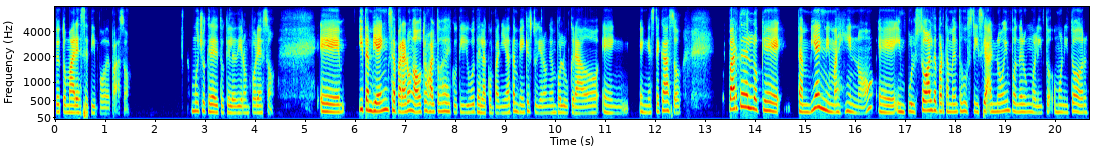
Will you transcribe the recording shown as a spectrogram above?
de tomar ese tipo de paso. Mucho crédito que le dieron por eso. Eh, y también separaron a otros altos ejecutivos de la compañía también que estuvieron involucrados en, en este caso. Parte de lo que también me imagino eh, impulsó al Departamento de Justicia a no imponer un monitor,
